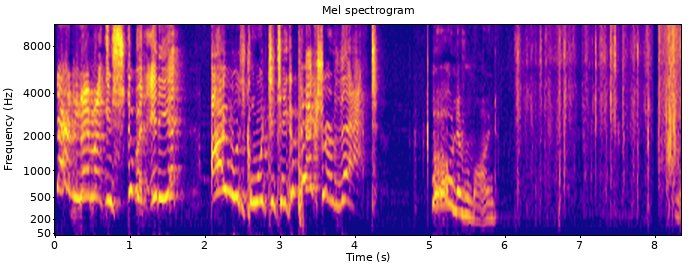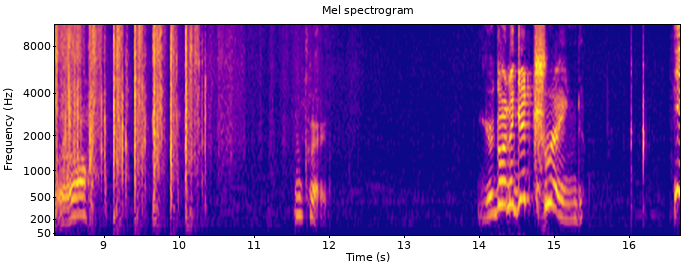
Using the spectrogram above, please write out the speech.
Damn it, you stupid idiot! I was going to take a picture of that! Oh, never mind. Ugh. Okay. You're going to get trained. yes!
